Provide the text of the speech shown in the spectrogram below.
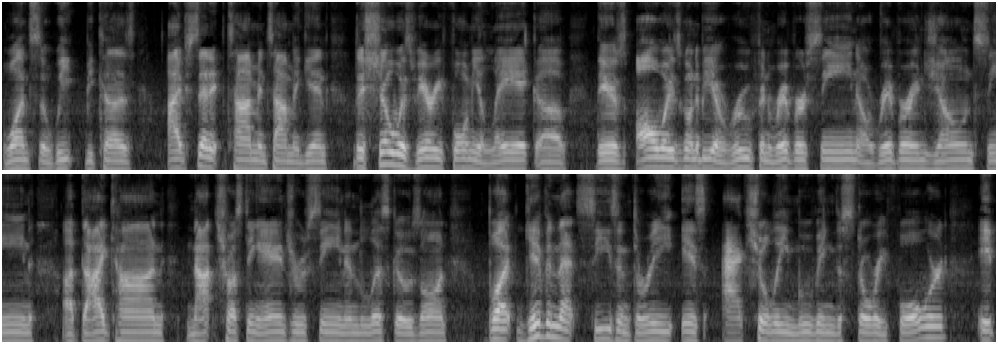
once a week because I've said it time and time again. The show is very formulaic of there's always going to be a Ruth and River scene, a River and Jones scene, a Daikon not trusting Andrew scene, and the list goes on. But given that season three is actually moving the story forward, it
